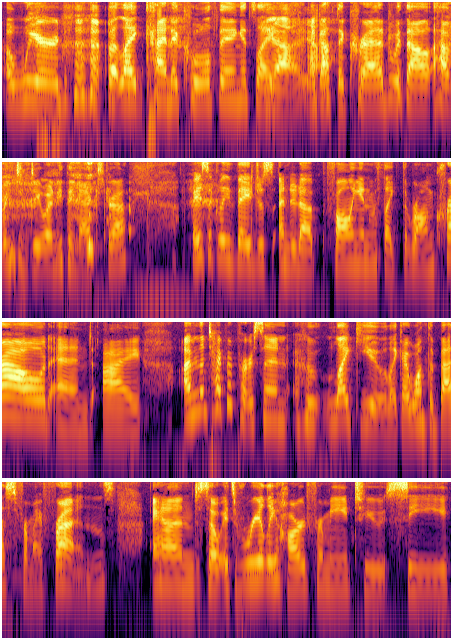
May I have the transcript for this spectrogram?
a weird but like kind of cool thing. It's like Yeah, yeah. I got the cred without having to do anything extra. Basically, they just ended up falling in with like the wrong crowd and I I'm the type of person who like you, like I want the best for my friends. And so it's really hard for me to see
